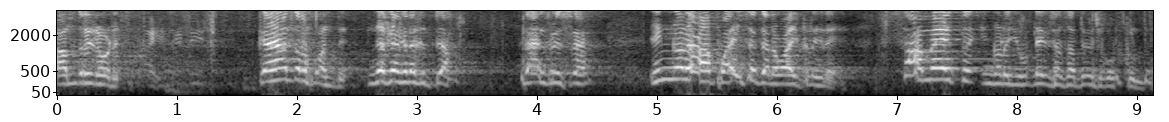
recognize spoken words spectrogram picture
മന്ത്രിനോട്. കേന്ദ്ര ഫണ്ട് നിങ്ങൾക്ക് എങ്ങനെ കിട്ടുക? ഫിനാൻസ് മിനിസ്റ്റർ നിങ്ങൾ ആ പൈസ ചെലവായിക്കളില്ലേ സമയത്ത് നിങ്ങൾ യൂട്ടിലൈസേഷൻ സർട്ടിഫിക്കറ്റ് കൊടുക്കുന്നുണ്ടോ.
